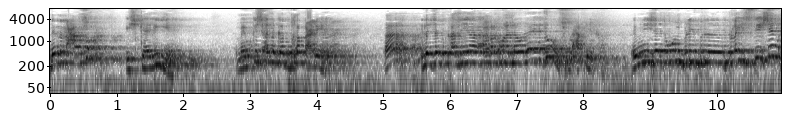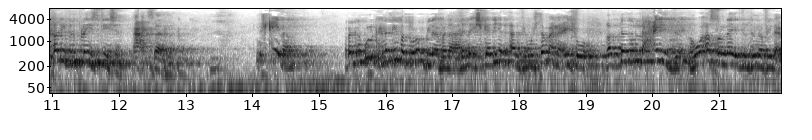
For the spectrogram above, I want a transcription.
لأن العصر إشكالية. ما يمكنش أنك تضغط عليه. ها؟ إلا جات القضية رغم أنه لا يجوز في الحقيقة. ملي جات هو بلاي ستيشن خليه في البلاي ستيشن أحسن. لك مشكلة. راك نقول لك إحنا كيف تربي الابناء لأن إشكالية الآن في مجتمع نعيشه غدا ولا حيد. هو أصلا لا يجوز لنا في لعب.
